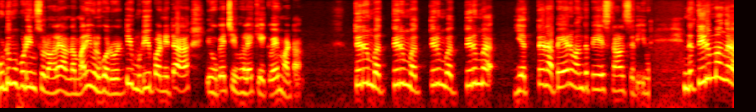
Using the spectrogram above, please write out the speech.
உடும்பு புடின்னு சொல்லுவாங்களே அந்த மாதிரி இவங்களுக்கு ஒரு வாட்டி முடிவு பண்ணிட்டா இவங்க பேச்சு இவங்களே கேட்கவே மாட்டாங்க. திரும்ப திரும்ப திரும்ப திரும்ப எத்தனை பேர் வந்து பேசினாலும் சரி இந்த திரும்பங்கிற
